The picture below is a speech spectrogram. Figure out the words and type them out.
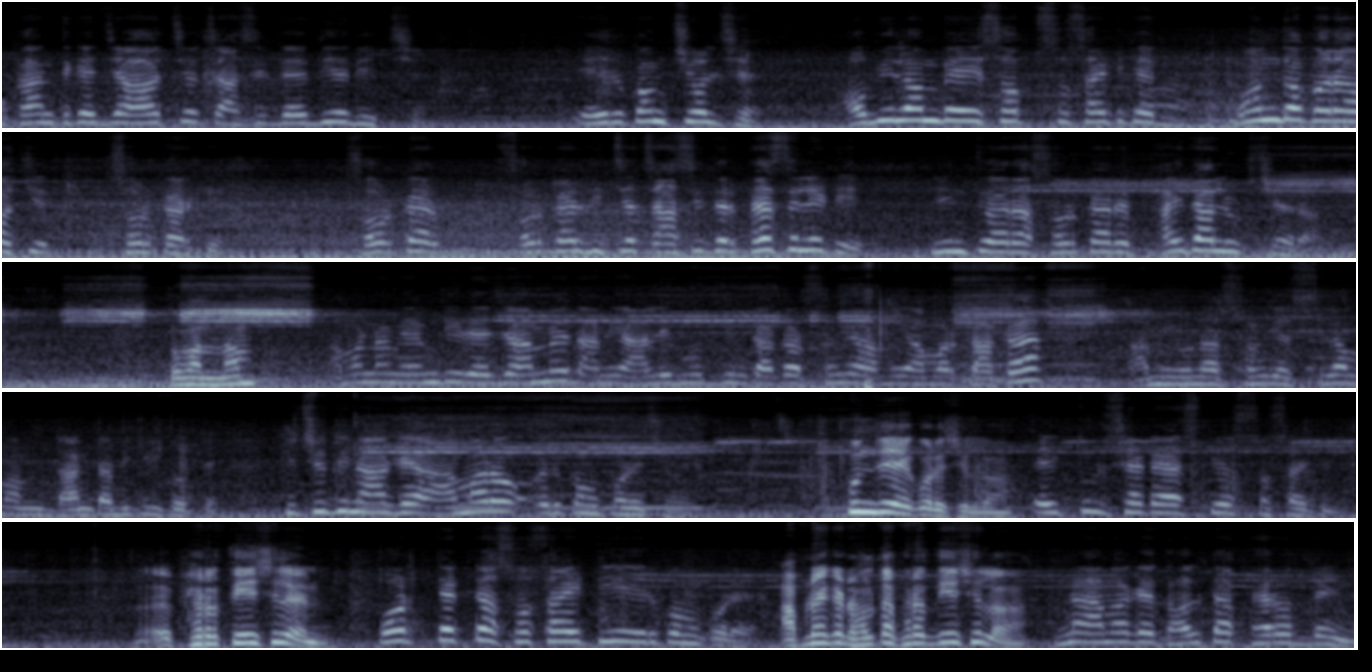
ওখান থেকে যা হচ্ছে চাষিদের দিয়ে দিচ্ছে। এইরকম চলছে। অবিলম্বে এইসব সোসাইটিকে বন্ধ করা উচিত সরকারকে। সরকার সরকার দিচ্ছে চাষিদের ফ্যাসিলিটি কিন্তু এরা সরকারের ফায়দা লুটছে এরা। তোমার নাম? আমার নাম এমডি রেজা আহমেদ আমি আলিমুদ্দিন কাকার সঙ্গে আমি আমার কাকা আমি ওনার সঙ্গে এসেছিলাম আমি ধানটা বিক্রি করতে। কিছুদিন আগে আমারও এরকম করেছিল কোন জায়গায় করেছিল? এই তুলসাটা এসকেএস সোসাইটি ফেরত দিয়েছিলেন? প্রত্যেকটা সোসাইটি এরকম করে। আপনাকে ঢলতা ফেরত দিয়েছিল? না আমাকে ধলতা ফেরত দেয়নি।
